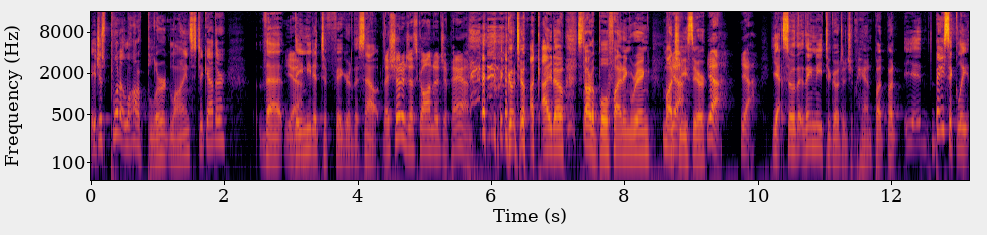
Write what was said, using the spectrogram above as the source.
It just put a lot of blurred lines together that Yeah. they needed to figure this out. They should have just gone to Japan. Go to Hokkaido, start a bullfighting ring, much yeah. easier. Yeah. Yeah. Yeah, so they need to go to Japan, but but eh, basically,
